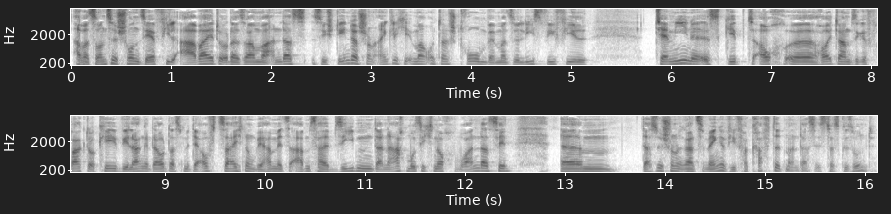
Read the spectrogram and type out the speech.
Aber sonst ist schon sehr viel Arbeit oder sagen wir anders, Sie stehen da schon eigentlich immer unter Strom, wenn man so liest, wie viel Termine es gibt. Auch äh, heute haben Sie gefragt, okay, wie lange dauert das mit der Aufzeichnung? Wir haben jetzt abends halb sieben, danach muss ich noch woanders hin. Ähm, das ist schon eine ganze Menge. Wie verkraftet man das? Ist das gesund?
